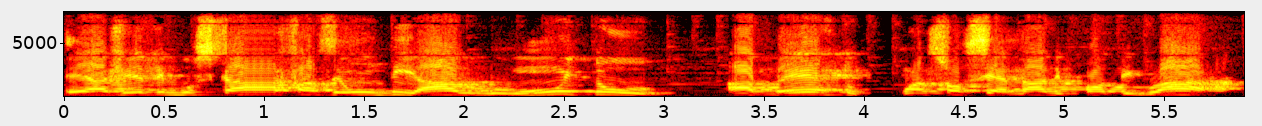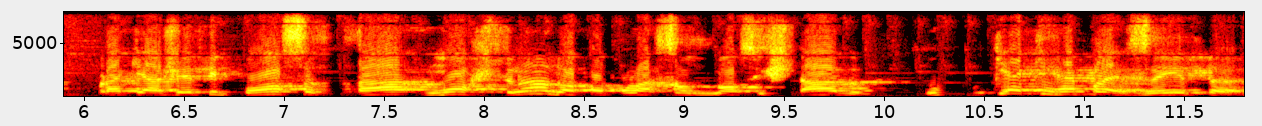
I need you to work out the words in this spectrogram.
é a gente buscar fazer um diálogo muito aberto com a sociedade potiguar para que a gente possa estar tá mostrando à população do nosso estado o que é que representa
